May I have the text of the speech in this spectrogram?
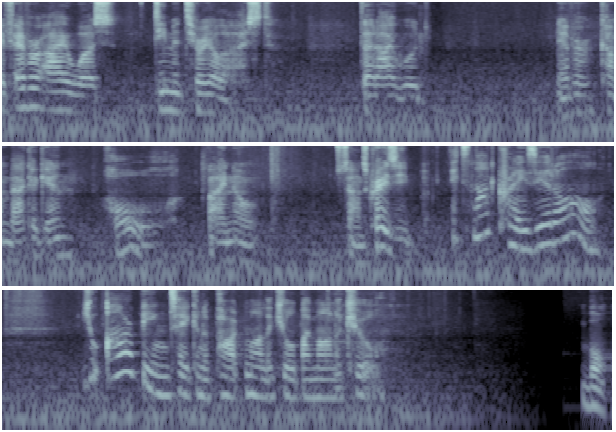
if ever I was dematerialized, that I would never come back again? Whole. I know, sounds crazy, but. It's not crazy at all. You are being taken apart molecule by molecule. Bon,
